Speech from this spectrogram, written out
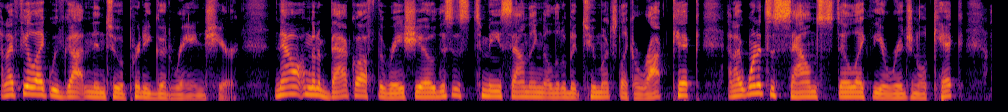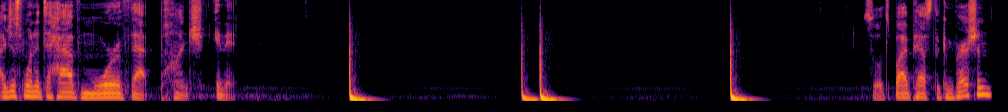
And I feel like we've gotten into a pretty good range here. Now I'm going to back off the ratio. This is to me sounding a little bit too much like a rock kick, and I want it to sound still like the original kick. I just wanted to have more of that punch in it. So let's bypass the compression.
